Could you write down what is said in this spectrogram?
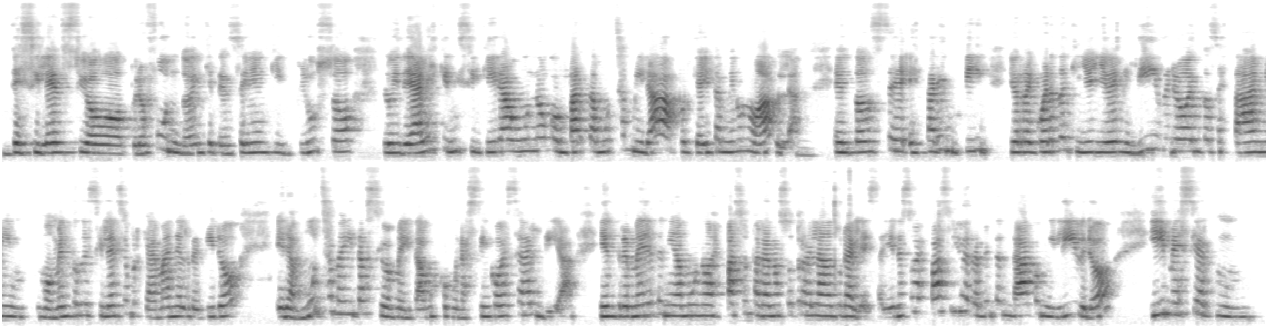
de silencio profundo, en que te enseñan que incluso lo ideal es que ni siquiera uno comparta muchas miradas, porque ahí también uno habla. Mm. Entonces, estar en ti. Yo recuerdo que yo llevé mi libro, entonces estaba en mi momento de silencio, porque además en el retiro era mucha meditación, meditábamos como unas cinco veces al día, y entre medio teníamos unos espacios para nosotros en la naturaleza. Y en esos espacios yo de repente andaba con mi libro y me decía, mm,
